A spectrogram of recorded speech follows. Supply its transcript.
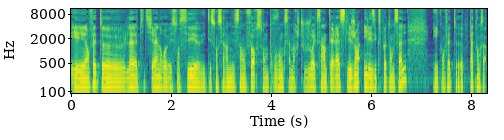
Et en fait, euh, là, la petite sirène euh, était censée ramener ça en force en prouvant que ça marche toujours et que ça intéresse les gens et les exploitants de salles, et qu'en fait, pas tant que ça.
